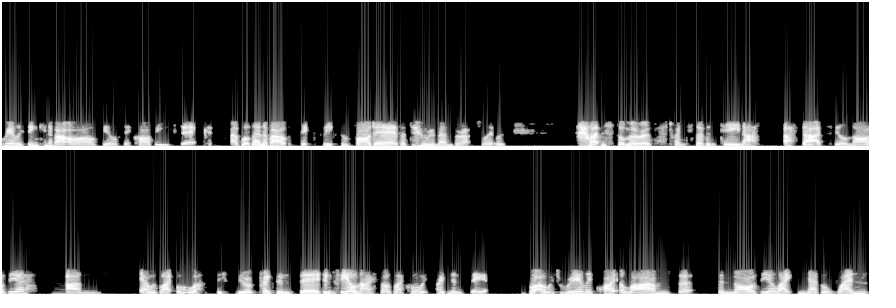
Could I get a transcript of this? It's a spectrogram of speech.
really thinking about, oh, I'll feel sick or be sick. Uh, But then about six weeks and four days, I do remember actually, it was like the summer of 2017, I, I started to feel nausea. And I was like, oh, this you know pregnancy it didn't feel nice. I was like, oh, it's pregnancy. But I was really quite alarmed that the nausea like never went.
